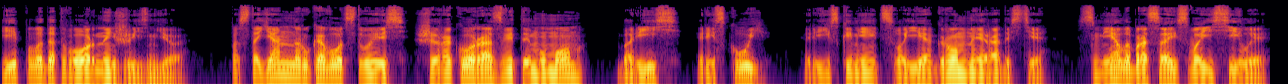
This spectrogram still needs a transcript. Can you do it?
и плодотворной жизнью. Постоянно руководствуясь широко развитым умом, борись, рискуй. Риск имеет свои огромные радости. Смело бросай свои силы,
